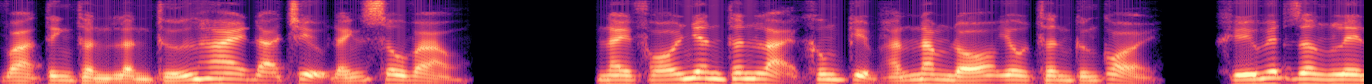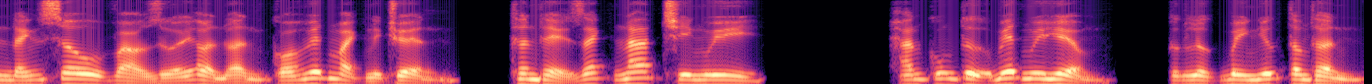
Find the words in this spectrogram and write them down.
và tinh thần lần thứ hai đã chịu đánh sâu vào. Này phó nhân thân lại không kịp hắn năm đó yêu thân cứng cỏi, khí huyết dâng lên đánh sâu vào dưới ẩn ẩn có huyết mạch nghịch chuyển, thân thể rách nát chi nguy. Hắn cũng tự biết nguy hiểm, cực lực bình nhức tâm thần,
